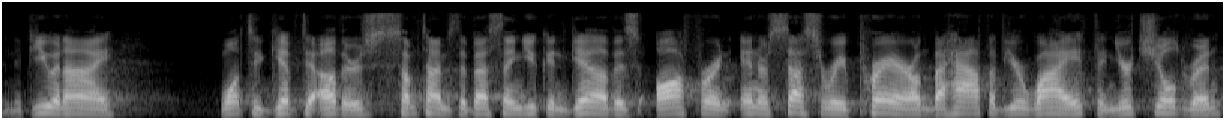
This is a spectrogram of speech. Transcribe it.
And if you and I want to give to others, sometimes the best thing you can give is offer an intercessory prayer on behalf of your wife and your children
